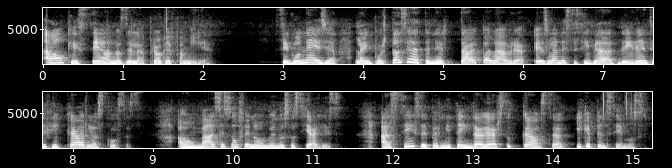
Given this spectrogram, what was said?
aunque sean los de la propia familia. Según ella, la importancia de tener tal palabra es la necesidad de identificar las cosas, aún más si son fenómenos sociales. Así se permite indagar su causa y que pensemos,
